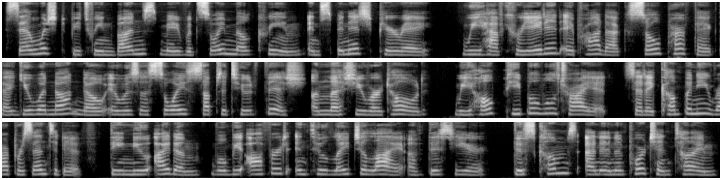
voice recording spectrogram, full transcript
sandwiched between buns made with soy milk cream and spinach puree. We have created a product so perfect that you would not know it was a soy substitute fish unless you were told. We hope people will try it, said a company representative. The new item will be offered until late July of this year. This comes at an important time,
